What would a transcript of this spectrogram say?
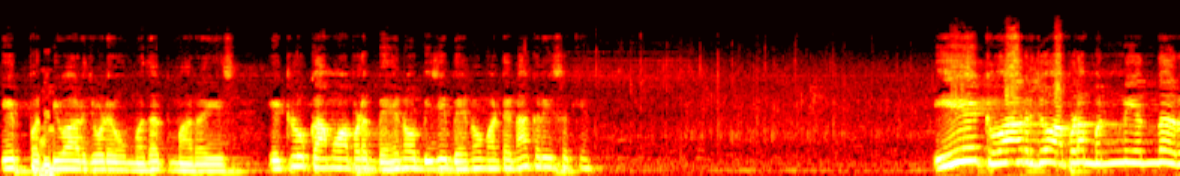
એ પરિવાર જોડે હું મદદમાં રહીશ. એટલું કામો આપણે બહેનો, બીજી બહેનો માટે ના કરી શકીએ. એક વાર જો આપણા મનની અંદર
